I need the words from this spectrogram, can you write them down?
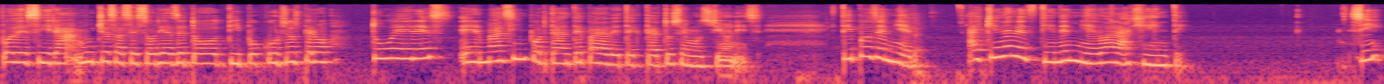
puedes ir a muchas asesorías de todo tipo, cursos, pero tú eres el más importante para detectar tus emociones. Tipos de miedo. Hay quienes les tienen miedo a la gente. ¿Sí?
